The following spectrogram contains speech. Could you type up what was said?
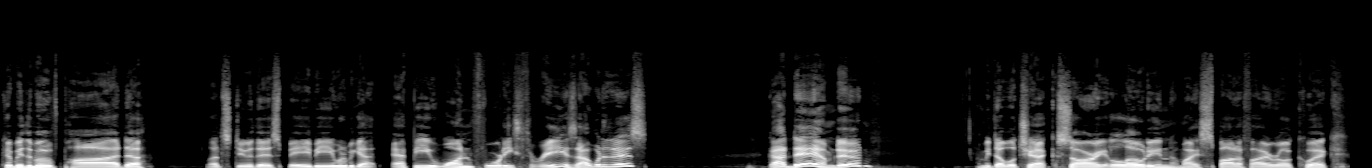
Could be the move pod. Let's do this, baby. What do we got? Epi 143. Is that what it is? God damn, dude. Let me double check. Sorry, loading my Spotify real quick.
